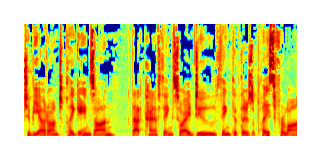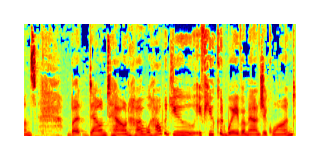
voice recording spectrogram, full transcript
to be out on to play games on that kind of thing. So I do think that there's a place for lawns. But downtown, how how would you, if you could wave a magic wand,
